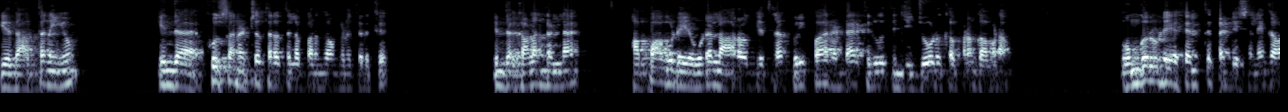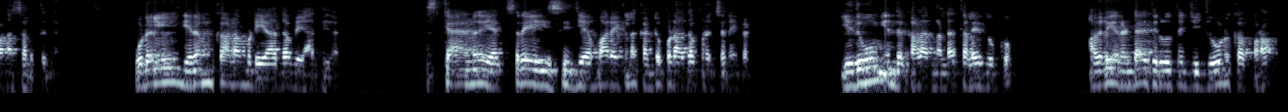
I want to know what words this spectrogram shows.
இது அத்தனையும் இந்த பூச நட்சத்திரத்தில் பிறந்தவங்களுக்கு இருக்குது இந்த காலங்களில் அப்பாவுடைய உடல் ஆரோக்கியத்தில் குறிப்பாக ரெண்டாயிரத்தி இருபத்தஞ்சி ஜூனுக்கு அப்புறம் கவனம். உங்களுடைய ஹெல்த் கண்டிஷன்லையும் கவனம் செலுத்துங்க. உடலில் இனம் காண முடியாத வியாதிகள். ஸ்கேனு எக்ஸ்ரே இசிஜி எம்ஆர்ஐக்கெல்லாம் கட்டுப்படாத பிரச்சனைகள். இதுவும் இந்த காலங்களில் தலை தூக்கும். அதுலேயும் ரெண்டாயிரத்தி இருபத்தஞ்சி ஜூனுக்கு அப்புறம்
